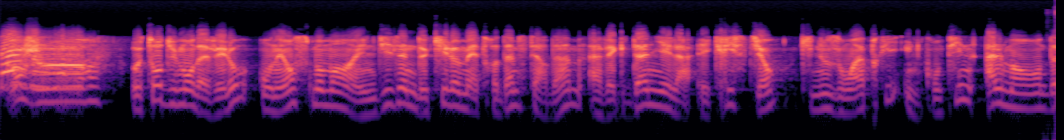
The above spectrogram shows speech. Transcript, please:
Bonjour Autour du monde à vélo, on est en ce moment à une dizaine de kilomètres d'Amsterdam avec Daniela et Christian qui nous ont appris une comptine allemande.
